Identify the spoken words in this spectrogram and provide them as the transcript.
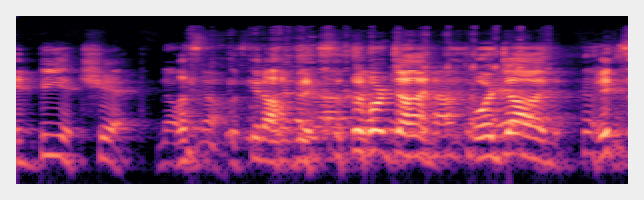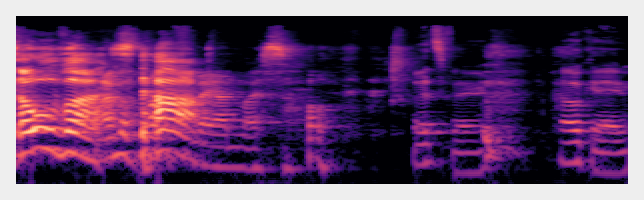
It'd be a chip. No, let's no. let's get off this. We're done. We're done. It's over. I'm a Stop. puff man myself. That's fair. Okay.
